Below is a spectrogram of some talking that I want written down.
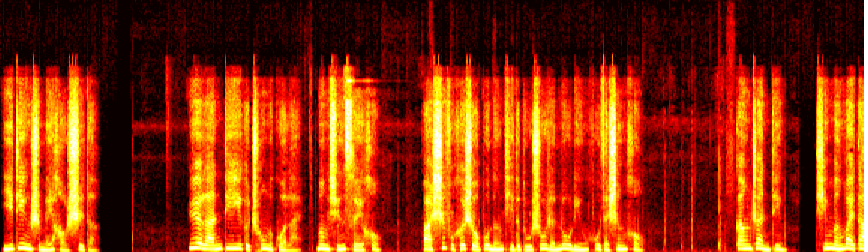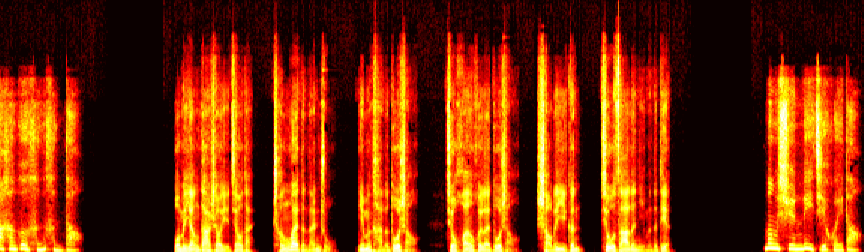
一定是没好事的。月兰第一个冲了过来，孟寻随后把师傅和手不能提的读书人陆灵护在身后。刚站定。听门外大汉恶狠狠道：“我们杨大少爷交代，城外的男主，你们砍了多少就还回来多少，少了一根就砸了你们的店。”孟勋立即回道：“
